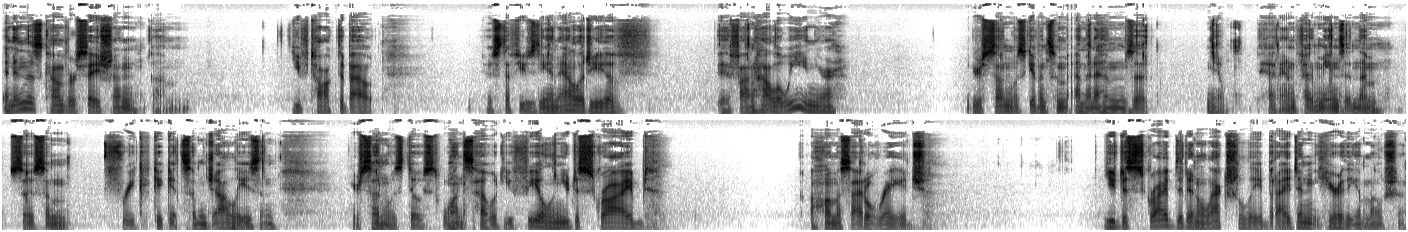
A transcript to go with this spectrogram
And in this conversation, um, you've talked about you Steph used the analogy of if on Halloween your your son was given some M and M's that you know had amphetamines in them, so some freak could get some jollies, and your son was dosed once, how would you feel? And you described a homicidal rage. You described it intellectually, but I didn't hear the emotion.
